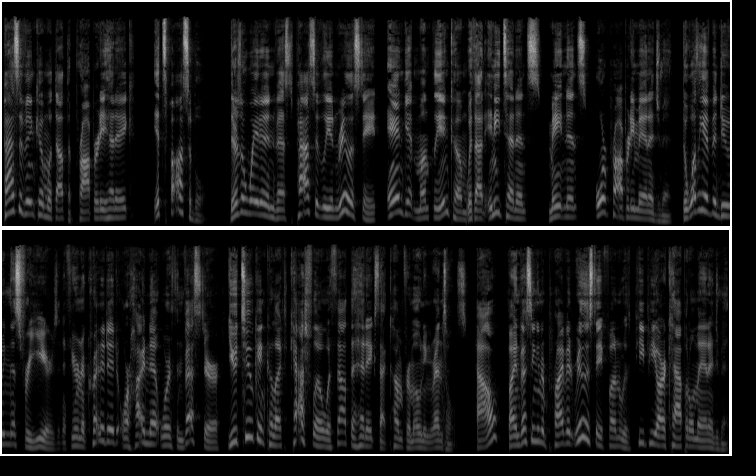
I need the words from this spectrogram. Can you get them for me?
Passive income without the property headache? It's possible. There's a way to invest passively in real estate and get monthly income without any tenants, maintenance, or property management. The Wealthy have been doing this for years, and if you're an accredited or high net worth investor, you too can collect cash flow without the headaches that come from owning rentals. How? By investing in a private real estate fund with PPR Capital Management.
